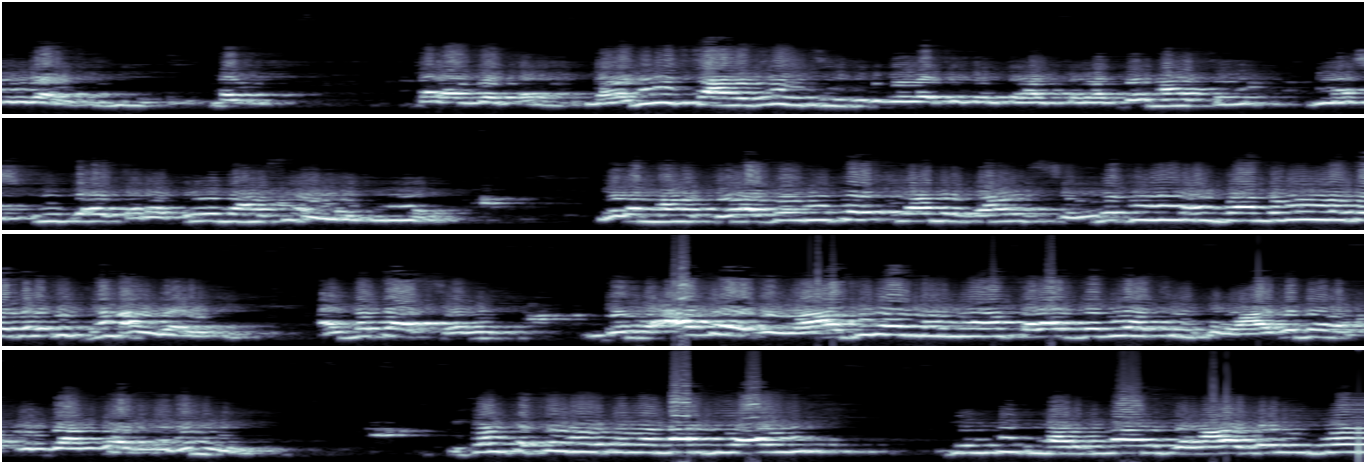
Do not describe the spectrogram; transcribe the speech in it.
انگار سنا تردد کرے باوجود چاہتے ہیں چیز کی دیگر سے تردد حاصل مشکوک ہے تردد حاصل نہیں ہے لیکن میں تردد نہیں کہ اسلام رضای سنت میں انجام دیں یا بدل کے ہم انگار البته بدعت واجب من ترددیات چیز واجب انجام دار نہیں مثال کثیر ہوتے ہیں مرد آئی جنبی مردمان جنازے جو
